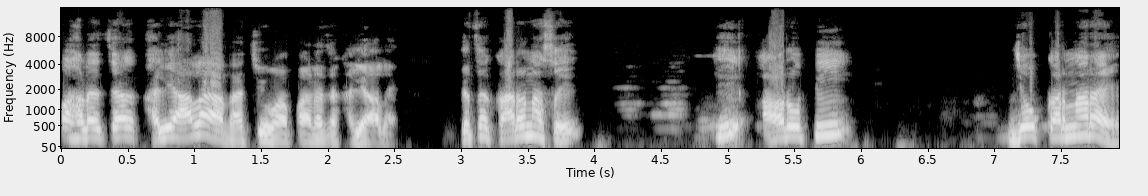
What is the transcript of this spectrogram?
पहाडाच्या खाली आलाय आता चिव्हा पहाडाच्या खाली आलाय. त्याचं कारण असं आहे की आरोपी जो करणार आहे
